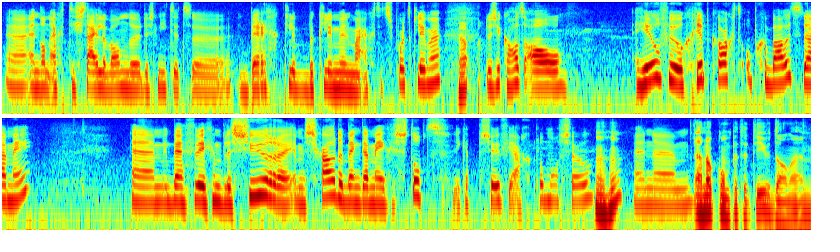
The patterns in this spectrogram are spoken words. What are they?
Eh, en dan echt die steile wanden, dus niet het, eh het bergbeklimmen, maar echt het sportklimmen. Ja. Dus ik had al heel veel gripkracht opgebouwd daarmee. Ehm, ik ben vanwege een blessure in mijn schouder ben ik daarmee gestopt. Ik heb zeven jaar geklommen of zo. Mhm. En ehm, En ook competitief dan. En...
